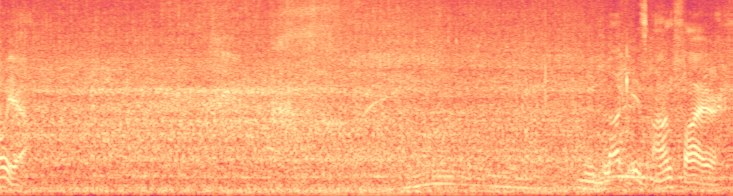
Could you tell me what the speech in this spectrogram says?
Oh yeah. The block is on fire.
